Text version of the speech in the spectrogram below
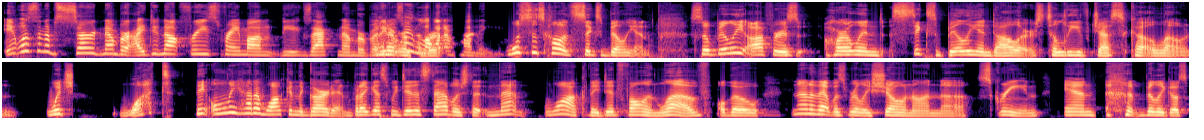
It was an absurd number. I did not freeze frame on the exact number, but it was a lot of money. Let's just call it 6 billion. So Billy offers Harlan 6 billion dollars to leave Jessica alone, which what? They only had a walk in the garden, but I guess we did establish that in that walk they did fall in love, although none of that was really shown on uh, screen. And Billy goes,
